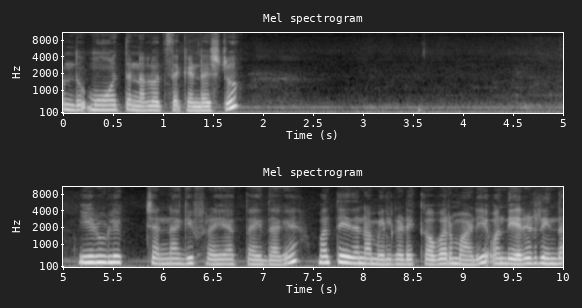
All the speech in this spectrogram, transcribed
ಒಂದು ಮೂವತ್ತು ನಲ್ವತ್ತು ಸೆಕೆಂಡಷ್ಟು ಈರುಳ್ಳಿ ಚೆನ್ನಾಗಿ ಫ್ರೈ ಆಗ್ತಾ ಇದ್ದಾಗೆ. ಮತ್ತು ಇದನ್ನು ಮೇಲ್ಗಡೆ ಕವರ್ ಮಾಡಿ ಒಂದು ಎರಡರಿಂದ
